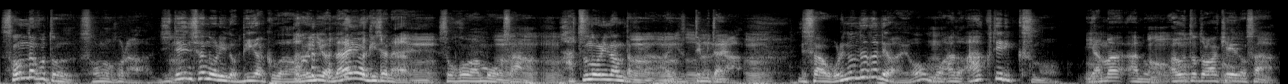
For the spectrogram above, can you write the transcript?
そんなことそのほら自転車乗りの美学は俺にはないわけじゃない、そこはもうさ、初乗りなんだから、うんうん言ってみたら、でさ俺の中ではよ、もうあのアークテリックスの山、あのアウトドア系のさ、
